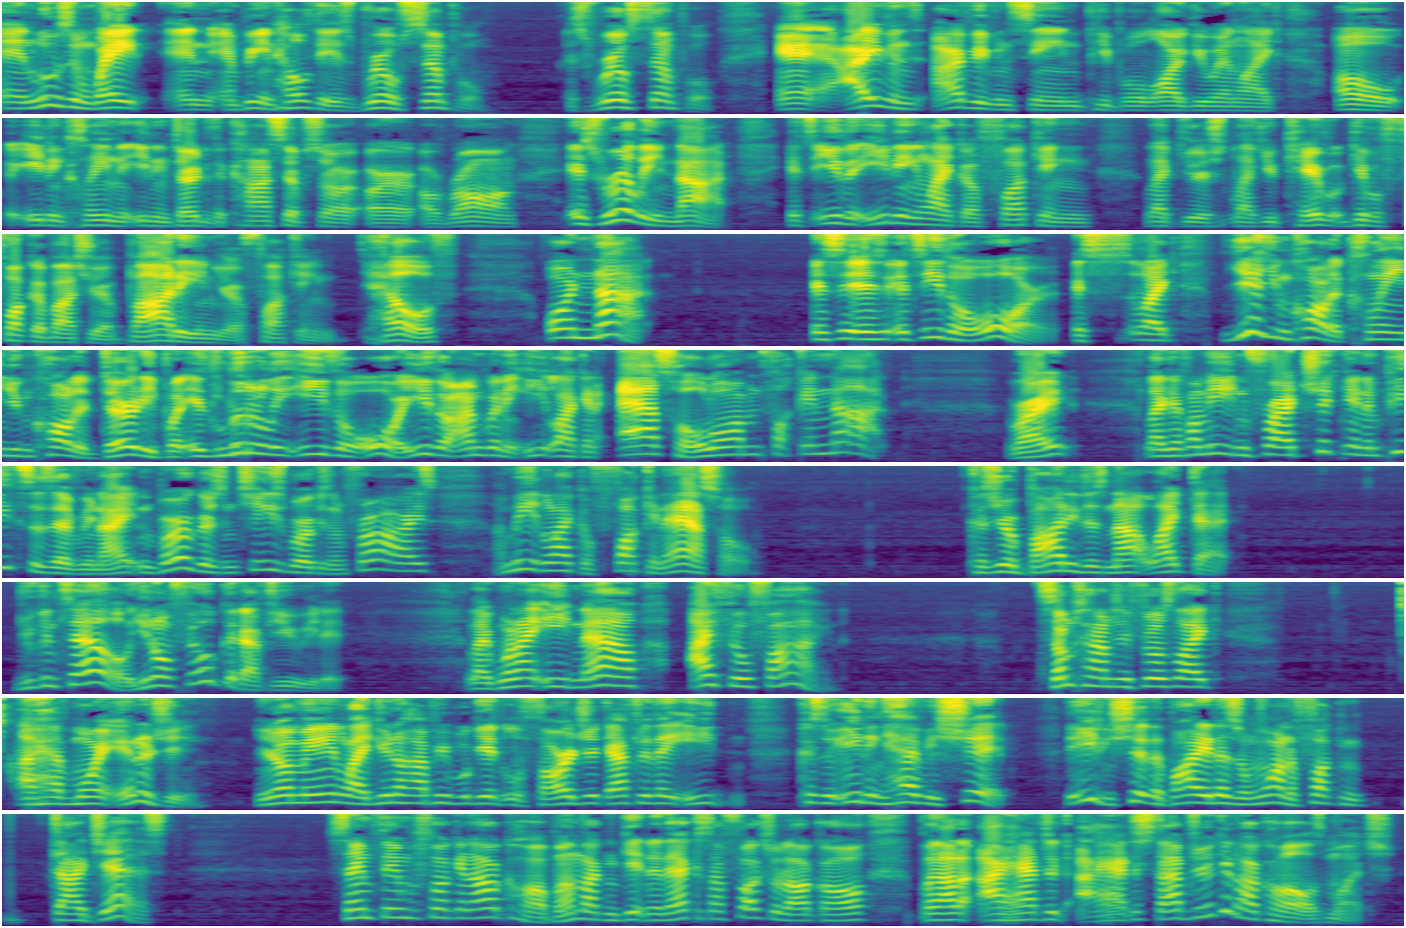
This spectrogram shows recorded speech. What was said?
and losing weight and and being healthy is real simple it's real simple. And I even I've even seen people arguing like, oh, eating clean and eating dirty, the concepts are, are, are, wrong. It's really not. It's either eating like a fucking like you're like you care give a fuck about your body and your fucking health, or not. It's, it's, it's either or. It's like yeah, you can call it clean, you can call it dirty, but it's literally either or. Either I'm gonna eat like an asshole or I'm fucking not. Right? Like if I'm eating fried chicken and pizzas every night and burgers and cheeseburgers and fries, I'm eating like a fucking asshole because your body does not like that. You can tell. You don't feel good after you eat it. Like when I eat now, I feel fine. Sometimes it feels like I have more energy. You know what I mean? Like, you know how people get lethargic after they eat? Because they're eating heavy shit. They're eating shit the body doesn't want to fucking digest. Same thing with fucking alcohol. But I'm not gonna get into that because I fucks with alcohol. But I, I had to I had to stop drinking alcohol as much.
